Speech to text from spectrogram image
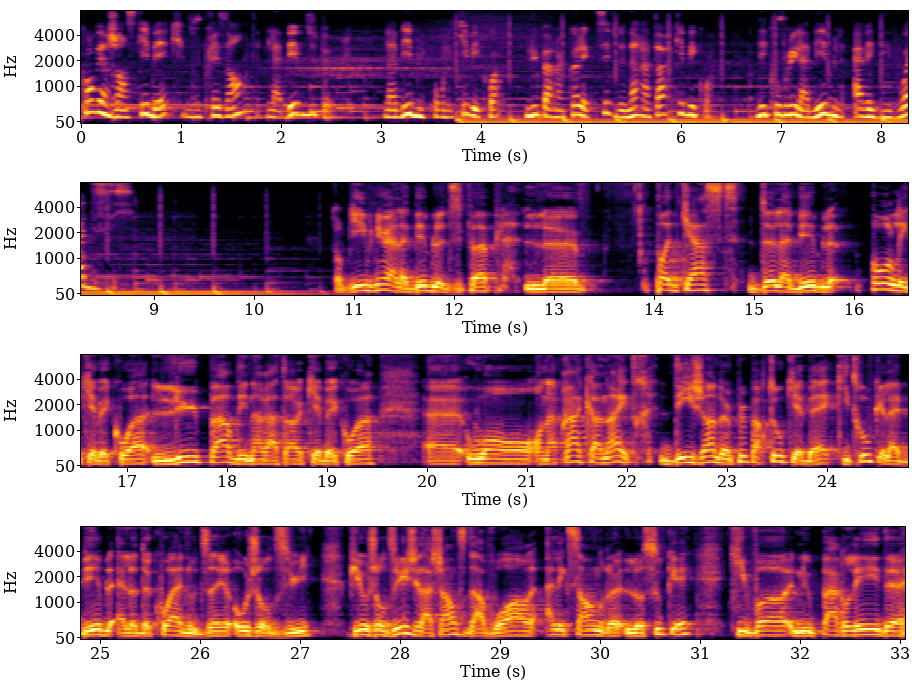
Convergence Québec vous présente La Bible du peuple, la Bible pour les Québécois, lue par un collectif de narrateurs québécois. Découvrez la Bible avec des voix d'ici. Bienvenue à la Bible du peuple, le podcast de la Bible pour les Québécois, lu par des narrateurs québécois, euh, où on, on, apprend à connaître des gens d'un peu partout au Québec qui trouvent que la Bible, elle a de quoi à nous dire aujourd'hui. Puis aujourd'hui, j'ai la chance d'avoir Alexandre Losuke qui va nous parler de,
